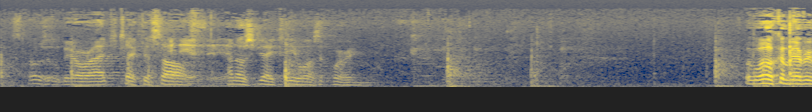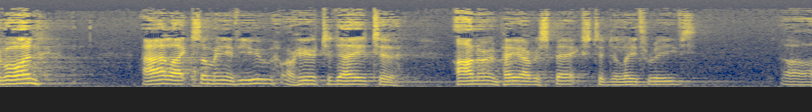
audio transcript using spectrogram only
I suppose it'll be all right to take this off. is, I know JT wasn't worried. Well, welcome everyone. I, like so many of you, are here today to honor and pay our respects to Duluth Reeves. Uh,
